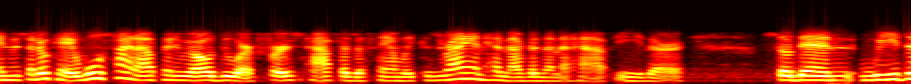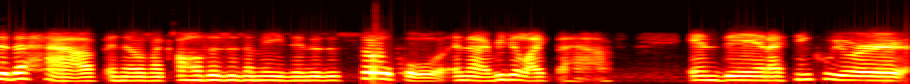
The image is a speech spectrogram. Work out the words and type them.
And we said, okay, we'll sign up and we all do our first half as a family because Ryan had never done a half either. So then we did the half, and I was like, oh, this is amazing. This is so cool. And I really liked the half. And then I think we were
